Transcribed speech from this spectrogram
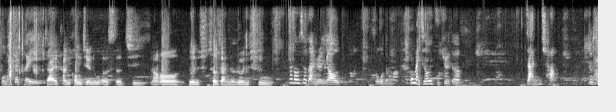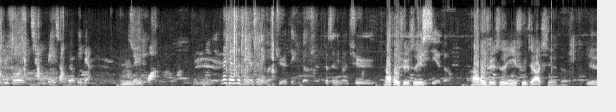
我们就可以，再谈空间如何设计，然后论策展的论述。那都是策展人要做的吗？我每次都一直觉得展场就是比如说墙壁上会有一两嗯，句话，那件事情也是你们决定的，就是你们去他或许是去写的。他或许是艺术家写的，也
